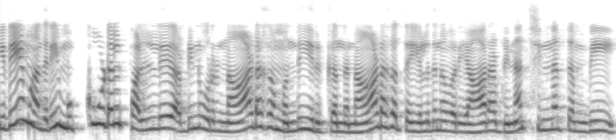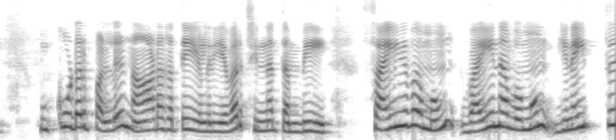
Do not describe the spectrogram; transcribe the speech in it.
இதே மாதிரி முக்கூடல் பல்லு அப்படின்னு ஒரு நாடகம் வந்து இருக்கு. அந்த நாடகத்தை எழுதினவர் யார் அப்படின்னா சின்னத்தம்பி. முக்கூடற் பல்லு நாடகத்தை எழுதியவர் சின்னத்தம்பி. சைவமும் வைணவமும் இணைத்து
